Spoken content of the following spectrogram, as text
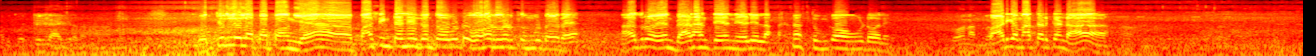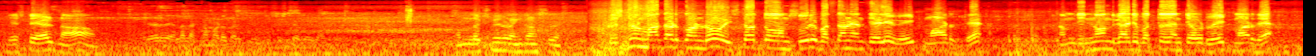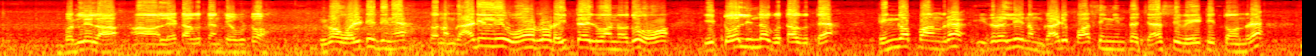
ಅದು ಗೊತ್ತಿಲ್ಲ ಆಗಿರೋದ. ಗೊತ್ತಿರ್ಲಿಲ್ಲ ಪಾಪ ಅವ್ನಿಗೆ. ಪಾಸಿಂಗ್ ಟನ್ನೇಜ್ ಅಂತ ಹೋಗ್ಬಿಟ್ಟು ಓವರ್ಲೋಡ್ ತುಂಬಿಟ್ಟವ್ರೆ ಆದ್ರೂ ಏನ್ ಬೇಡ ಅಂತ ಏನ್ ಹೇಳಿಲ್ಲ. ತುಂಬ್ಕೊ ನನ್ನ ಬಾಡಿಗೆ ಮಾತಾಡ್ಕೊಂಡ? ಎಷ್ಟು ಹೇಳಿದೆ ಎಲ್ಲ ಲೆಕ್ಕ ಮಾಡೋ ನಮ್ಮ ಲಕ್ಷ್ಮೀ ರೋಡ್ ಹೆಂಗ್ ಕಾಣಿಸ್ತದೆ. ಕೃಷ್ಣನ್ ಮಾತಾಡ್ಕೊಂಡು ಇಷ್ಟೊತ್ತು ಅವ್ನು ಸೂರಿ ಬರ್ತಾನೆ ಅಂತ ಹೇಳಿ ವೆಯ್ಟ್ ಮಾಡಿದೆ. ನಮ್ದು ಇನ್ನೊಂದು ಗಾಡಿ ಬರ್ತದೆ ಅಂತ ಹೇಳ್ಬಿಟ್ಟು ವೆಯ್ಟ್ ಮಾಡಿದೆ. ಬರಲಿಲ್ಲ. ಲೇಟ್ ಆಗುತ್ತೆ ಅಂತ ಹೇಳ್ಬಿಟ್ಟು ಇವಾಗ ಹೊರಟಿದ್ದೀನಿ ಸೊ ನಮ್ಮ ಗಾಡೀಲಿ ಓವರ್ಲೋಡ್ ಐತಾ ಇಲ್ವಾ ಅನ್ನೋದು ಈ ಟೋಲಿಂದ ಗೊತ್ತಾಗುತ್ತೆ. ಹೆಂಗಪ್ಪ ಅಂದರೆ ಇದರಲ್ಲಿ ನಮ್ಮ ಗಾಡಿ ಪಾಸಿಂಗಿಂತ ಜಾಸ್ತಿ ವೆಯ್ಟ್ ಇತ್ತು ಅಂದರೆ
